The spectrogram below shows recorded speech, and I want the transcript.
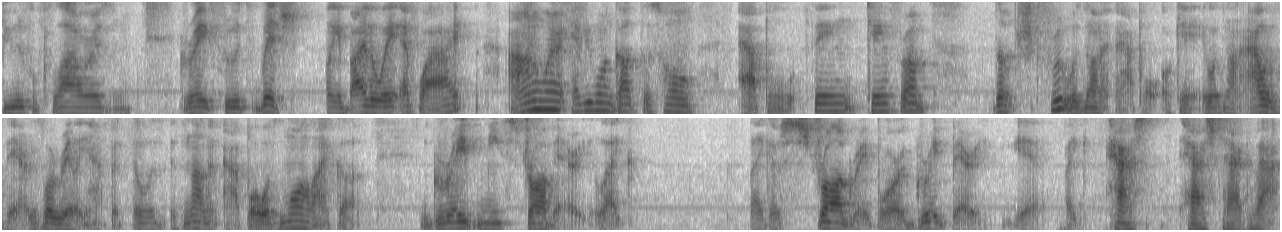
beautiful flowers and great fruits. Which, okay, by the way, FYI, I don't know where everyone got this whole apple thing came from the fruit was not an apple. Okay, it was not. I was there. This is what really happened. It was. It's not an apple. It was more like a grape meat strawberry, like like a straw grape or a grape berry. Yeah, like hash hashtag that.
